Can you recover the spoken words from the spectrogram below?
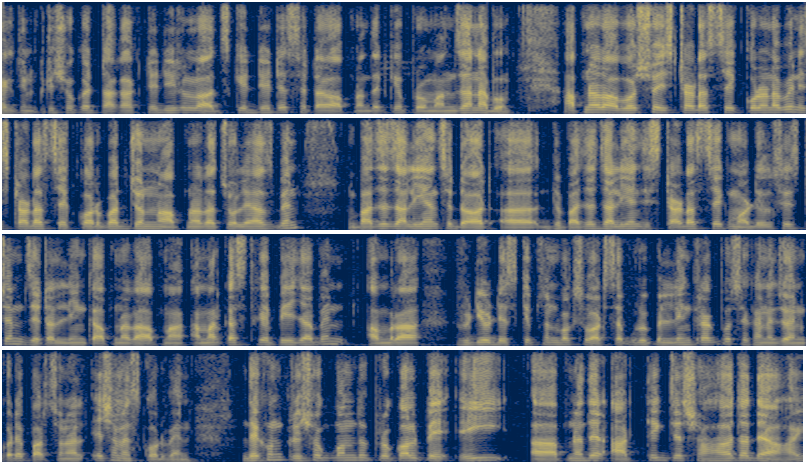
একজন কৃষকের টাকা ক্রেডিট হলো আজকের ডেটে সেটাও আপনাদেরকে প্রমাণ জানাব। আপনারা অবশ্যই স্ট্যাটাস চেক করে নেবেন। স্ট্যাটাস চেক করবার জন্য আপনারা চলে আসবেন Bajaj Allianz dot Bajaj Allianz status check module system যেটার লিঙ্ক আপনারা আমার কাছ থেকে পেয়ে যাবেন। আমরা ভিডিও ডিসক্রিপশন বক্সে হোয়াটসঅ্যাপ গ্রুপের লিঙ্ক রাখব, সেখানে জয়েন করে পার্সোনাল এস করবেন। দেখুন, কৃষক বন্ধু প্রকল্পে এই আপনাদের আর্থিক যে সহায়তা দেওয়া হয়,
